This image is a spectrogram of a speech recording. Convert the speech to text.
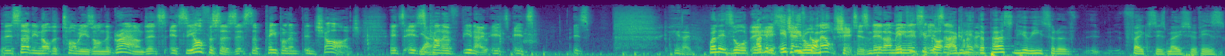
it's certainly not the Tommies on the ground. It's it's the officers. It's the people in, in charge. It's it's Yeah. kind of you know it's it's it's you know, Well, it's- Lord, I mean, it's if general got- melt shit, isn't it? I mean, if, it's, you've it's got, I mean, the person who he sort of focuses most of his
